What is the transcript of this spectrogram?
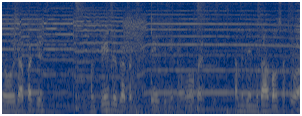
So, dapat yun, mag-trade o dapat mag-trade. Sige, no, okay. Kami din mo tabang sa tuwa.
